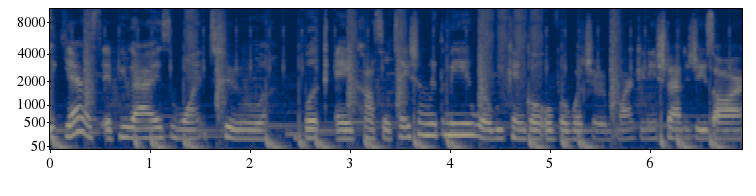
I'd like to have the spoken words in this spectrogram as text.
yes, if you guys want to book a consultation with me where we can go over what your marketing strategies are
